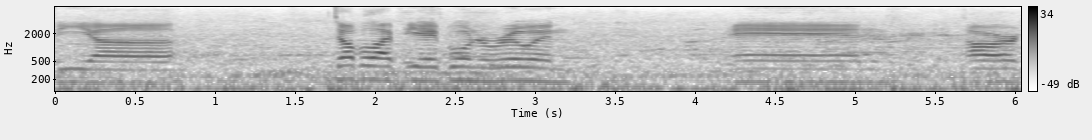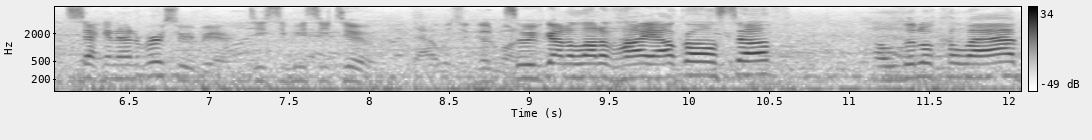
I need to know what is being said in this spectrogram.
the uh, double IPA Born to Ruin, and our second anniversary beer, DCBC2. That was a good one. So we've got a lot of high alcohol stuff, a little collab,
